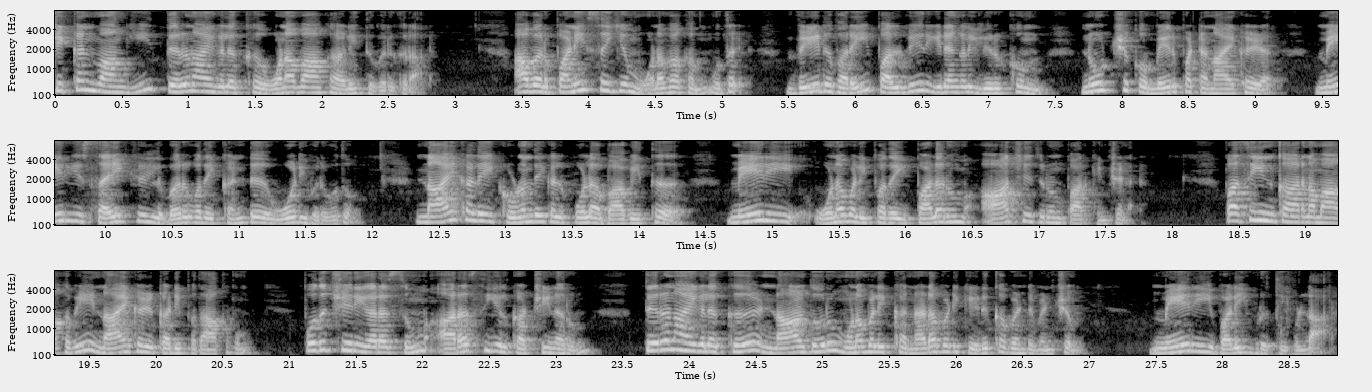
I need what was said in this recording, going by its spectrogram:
சிக்கன் வாங்கி திருநாய்களுக்கு உணவாக அளித்து வருகிறார். அவர் பணி செய்யும் உணவகம் முதல் வீடு வரை பல்வேறு இடங்களில் இருக்கும் நூற்றுக்கும் மேற்பட்ட நாய்கள் மேரி சைக்கிளில் வருவதைக் கண்டு ஓடி வருவதும் நாய்களை குழந்தைகள் போல பாவித்து மேரி உணவளிப்பதை பலரும் ஆச்சரியத்துடன் பார்க்கின்றனர். பசியின் காரணமாகவே நாய்கள் கடிப்பதாகவும் புதுச்சேரி அரசும் அரசியல் கட்சியினரும் திருநாய்களுக்கு நாள்தோறும் உணவளிக்க நடவடிக்கை எடுக்க வேண்டும் என்றும் மேரி வலியுறுத்தியுள்ளார்.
